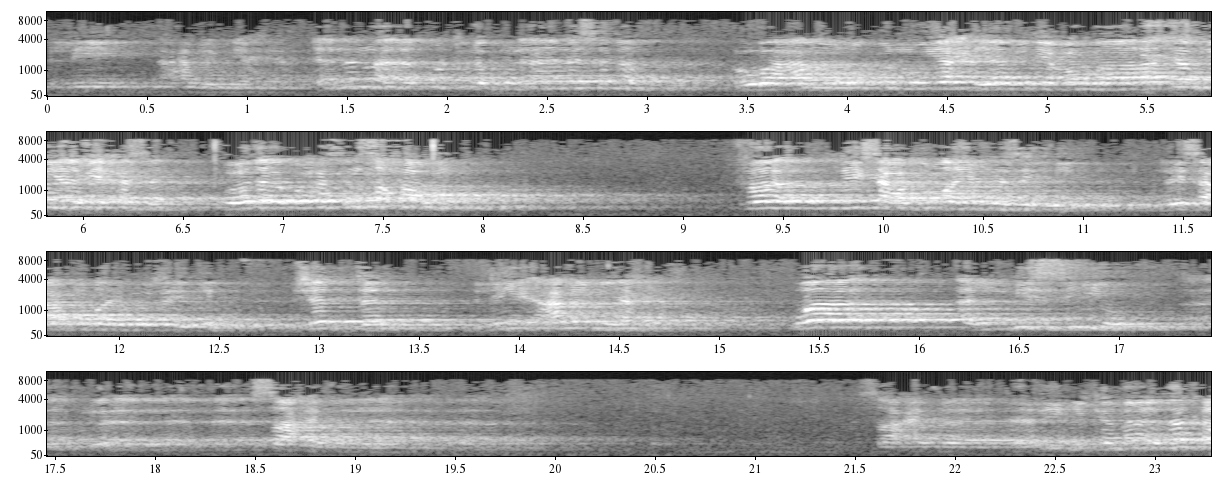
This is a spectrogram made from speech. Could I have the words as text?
لعمرو بن يحيى لأن ما قلت لكم الآن سببه هو عمرو بن يحيى بن عمارة بن أبي حسن وهذا أبو حسن صحابي. فليس عبد الله بن زيد ليس عبد الله بن زيد جدا لعمرو بن يحيى. والمزي صاحب صاحب تهذيب الكمال ذكر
